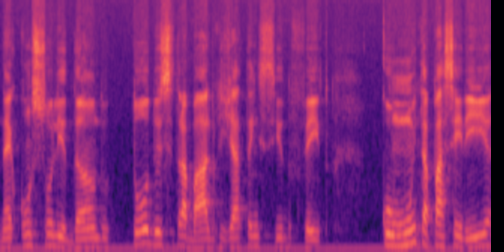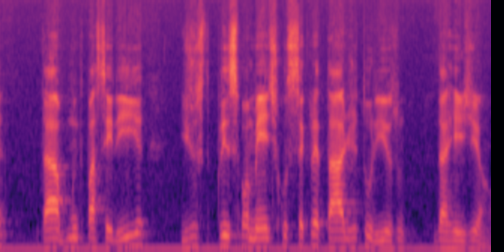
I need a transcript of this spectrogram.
né, consolidando todo esse trabalho que já tem sido feito com muita parceria, tá? Muita parceria, just, principalmente com o secretário de turismo da região.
